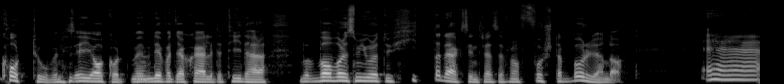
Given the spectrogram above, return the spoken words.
kort Tove, nu säger jag kort, men Mm. det är för att jag skär lite tid här. V- vad var det som gjorde att du hittade aktieintresse från första början då? Eh,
